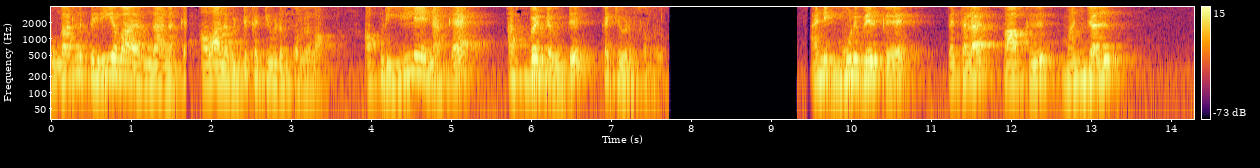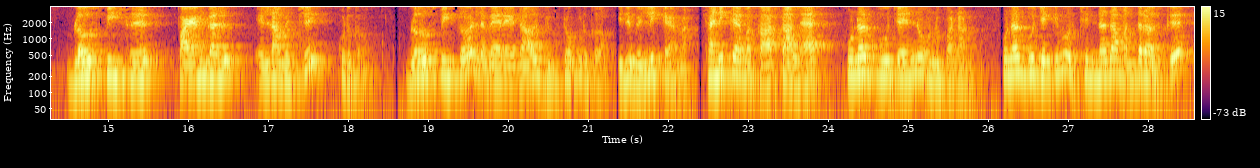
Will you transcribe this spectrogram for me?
உங்க அதுல பெரியவா இருந்தானாக்க அவளை விட்டு கட்டி விட சொல்லலாம். அப்படி இல்லைனாக்க ஹஸ்பண்ட விட்டு கட்டி விட சொல்லலாம். அன்னைக்கு மூணு பேருக்கு வெத்தலை பாக்கு மஞ்சள் பிளவுஸ் பீஸு பழங்கள் எல்லாம் வச்சு கொடுக்கணும். பிளவுஸ் பீஸோ இல்ல வேற ஏதாவது கிஃப்டோ கொடுக்கலாம். இது வெள்ளிக்கிழமை சனிக்கிழமை காத்தால புனர்பூஜைன்னு ஒன்று ஒண்ணு பண்ணணும். புனர் பூஜைக்குன்னு ஒரு சின்னதா மந்திரம் இருக்கு.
